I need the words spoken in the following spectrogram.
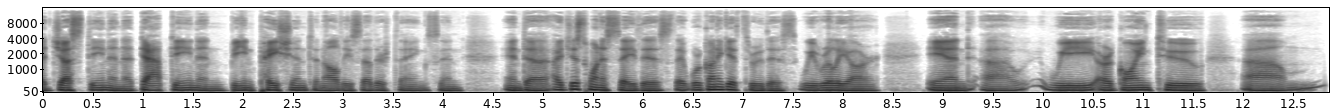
adjusting and adapting and being patient and all these other things. And, and uh, I just want to say this that we're going to get through this. We really are. And uh, we are going to, um,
